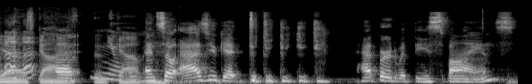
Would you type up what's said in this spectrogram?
yeah, it's got it. It's got me. And so as you get peppered with these spines,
